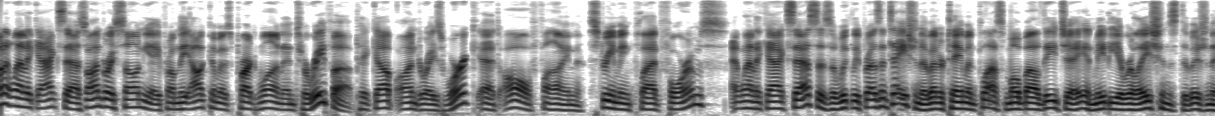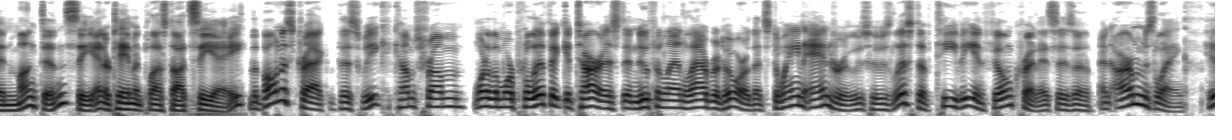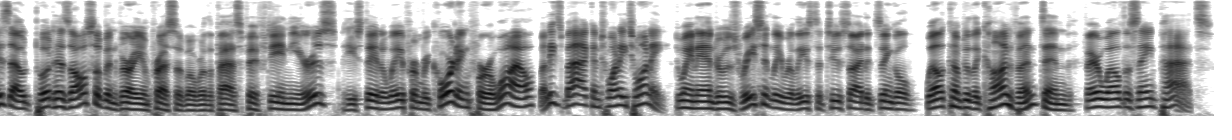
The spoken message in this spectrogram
On Atlantic Access, Andre Saulnier from The Alchemist Part 1 and Tarifa pick up Andre's work at all fine streaming platforms. Atlantic Access is a weekly presentation of Entertainment Plus mobile DJ and media relations division in Moncton. See entertainmentplus.ca. The bonus track this week comes from one of the more prolific guitarists in Newfoundland Labrador. That's Duane Andrews, whose list of TV and film credits is a, an arm's length. His output has also been very impressive over the past 15 years. He stayed away from recording for a while, but he's back in 2020. Duane Andrews recently released a two sided single, Welcome to the Convent and Farewell to St. Pat's.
